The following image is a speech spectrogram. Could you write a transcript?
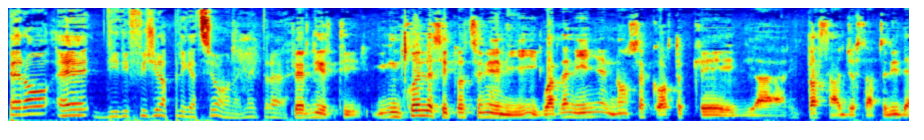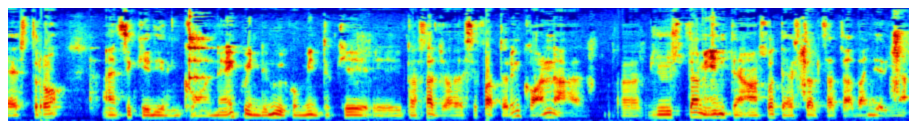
però è di difficile applicazione. Mentre... Per dirti, in quella situazione lì il guardaligne non si è accorto che il, il, passaggio è stato di destro anziché di Rincon e quindi lui convinto che il passaggio avesse fatto Rincon ha uh, giustamente nella sua testa alzata la bandierina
